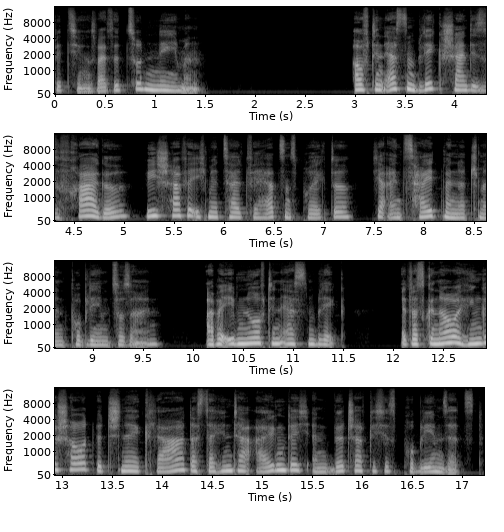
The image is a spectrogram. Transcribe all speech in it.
bzw. zu nehmen. Auf den ersten Blick scheint diese Frage, wie schaffe ich mir Zeit für Herzensprojekte, ja ein Zeitmanagement-Problem zu sein. Aber eben nur auf den ersten Blick. Etwas genauer hingeschaut wird schnell klar, dass dahinter eigentlich ein wirtschaftliches Problem sitzt.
